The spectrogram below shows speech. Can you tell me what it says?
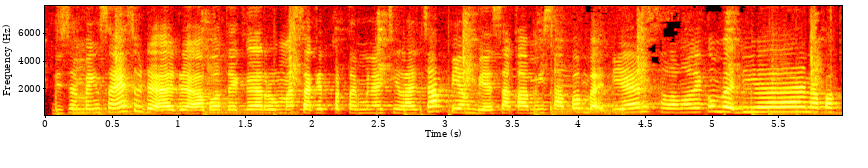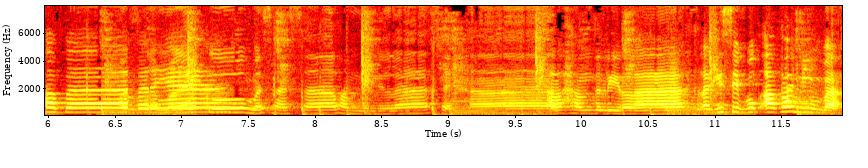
Di samping saya sudah ada apoteker Rumah Sakit Pertamina Cilacap yang biasa kami sapa Mbak Dian. Assalamualaikum Mbak Dian, apa kabar? Assalamualaikum Mbak Sasa, Alhamdulillah sehat. Alhamdulillah. Lagi sibuk apa nih Mbak?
